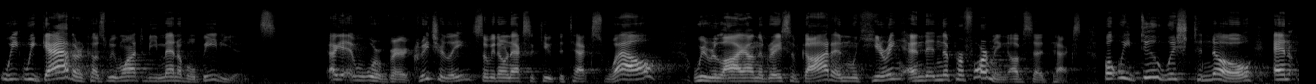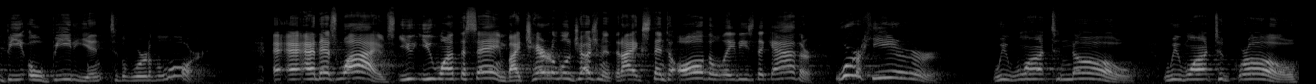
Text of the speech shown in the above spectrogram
We, we gather because we want to be men of obedience. We're very creaturely, so we don't execute the text well. We rely on the grace of God in hearing and in the performing of said text. But we do wish to know and be obedient to the word of the Lord. And as wives, you, you want the same. By charitable judgment that I extend to all the ladies that gather, we're here. We want to know. We want to grow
